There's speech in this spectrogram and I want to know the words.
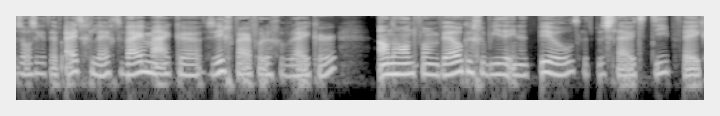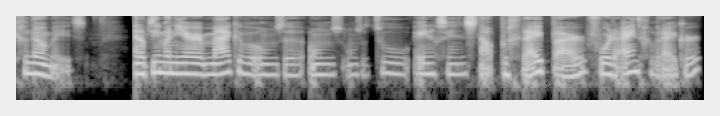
zoals ik het heb uitgelegd, wij maken zichtbaar voor de gebruiker aan de hand van welke gebieden in het beeld het besluit deepfake genomen is. En op die manier maken we onze, ons, onze tool enigszins nou, begrijpbaar voor de eindgebruiker.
